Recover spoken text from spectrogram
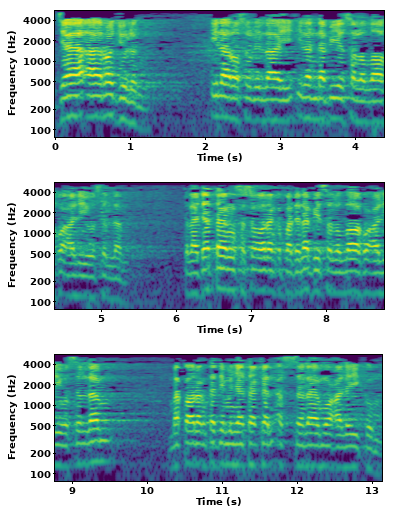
jaa rajulun ila Rasulillah ila Nabi sallallahu alaihi wasallam. Telah datang seseorang kepada Nabi sallallahu alaihi wasallam maka orang tadi menyatakan assalamu alaikum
